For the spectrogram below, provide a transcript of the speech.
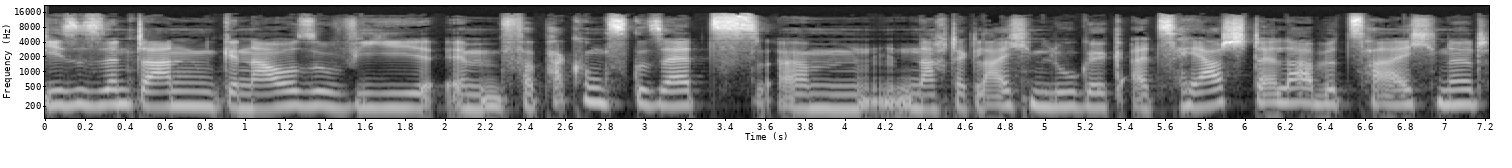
Diese sind dann genauso wie im Verpackungsgesetz ähm, nach der gleichen Logik als Hersteller bezeichnet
